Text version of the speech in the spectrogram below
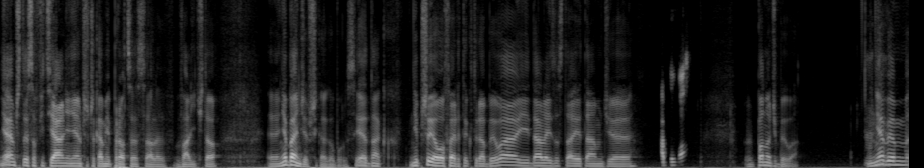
nie wiem, czy to jest oficjalnie, nie wiem, czy czeka mnie proces, ale walić to. E, nie będzie w Chicago Bulls. Jednak nie przyjął oferty, która była i dalej zostaje tam, gdzie. A była? Ponoć była. Mhm. Nie wiem. Y...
